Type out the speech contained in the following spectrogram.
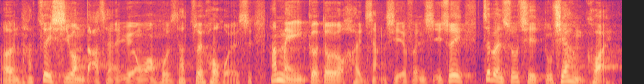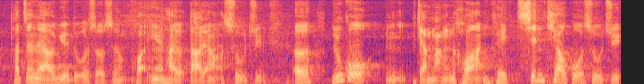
嗯、呃他最希望达成的愿望，或者是他最后悔的事，他每一个都有很详细的分析，所以这本书其实读起来很快。他真的要阅读的时候是很快，因为它有大量的数据。而如果你比较忙的话，你可以先跳过数据，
